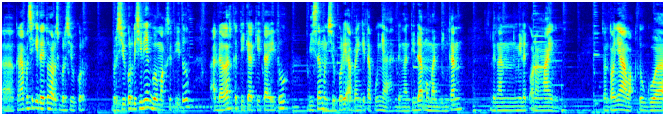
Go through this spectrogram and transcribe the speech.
Uh, kenapa sih kita itu harus bersyukur? Bersyukur di sini yang gue maksud itu adalah ketika kita itu bisa mensyukuri apa yang kita punya dengan tidak membandingkan dengan milik orang lain. Contohnya waktu gue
